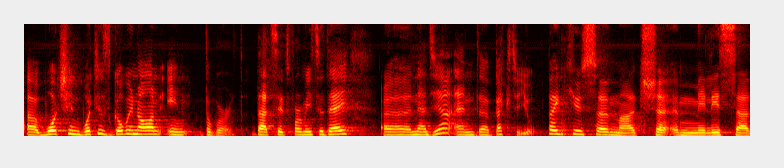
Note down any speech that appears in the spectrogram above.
uh, watching what is going on in the world. That's it for me today, Nadia, and back to you. Thank you so much, Melissa.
